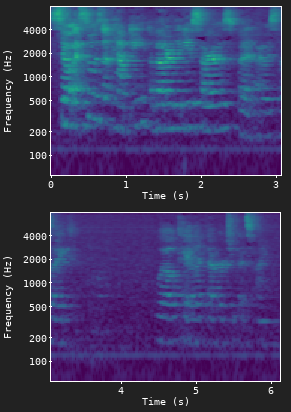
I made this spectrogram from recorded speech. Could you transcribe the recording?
So I still was unhappy about Our Lady of Sorrows, but I was like, well, okay, I like that virtue, that's fine.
